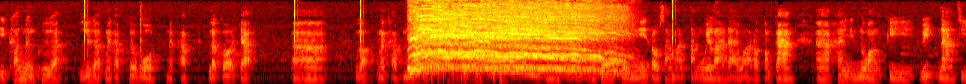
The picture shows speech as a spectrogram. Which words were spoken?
อีกครั้งหนึ่งเพื่อเลือกนะครับ เพื่อโหวตนะครับ แล้วก็จะล็อกนะครับ แล้วก็ตรงนี้เราสามารถตั้งเวลาได้ว่าเราต้องการ ให้หน่วงกี่วินาที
